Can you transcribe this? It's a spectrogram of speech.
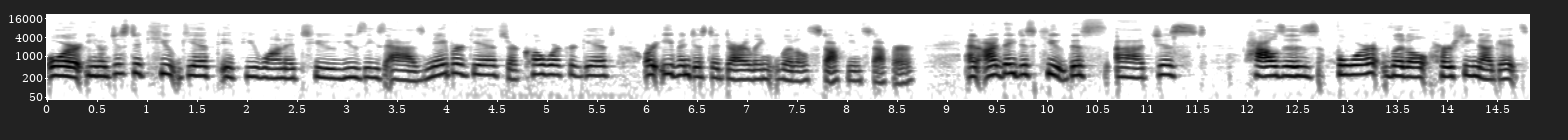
or you know just a cute gift if you wanted to use these as neighbor gifts or coworker gifts or even just a darling little stocking stuffer. And aren't they just cute? This uh, just houses four little Hershey nuggets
